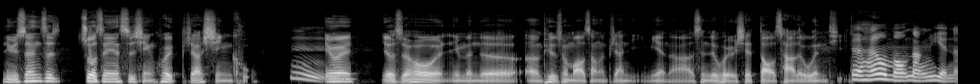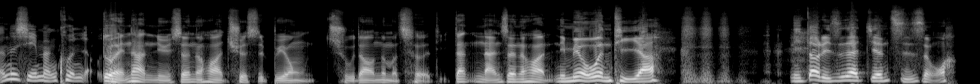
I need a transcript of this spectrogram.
女生这做这件事情会比较辛苦，嗯，因为有时候你们的呃，譬如说毛长得比较里面啊，甚至会有一些倒插的问题。对，还有毛囊炎啊，那些蛮困扰的。对，那女生的话确实不用除到那么彻底，但男生的话，你没有问题呀、你到底是在坚持什么？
